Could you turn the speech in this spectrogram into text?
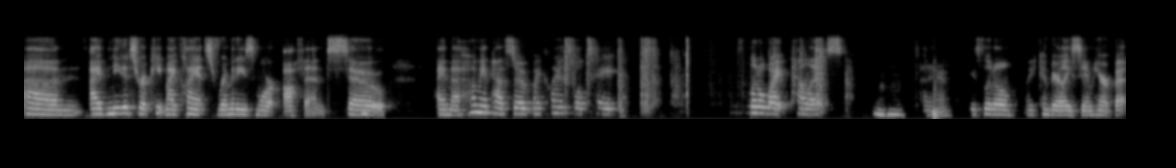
um, I've needed to repeat my clients' remedies more often. So I'm a homeopath, so my clients will take these little white pellets. Mm-hmm. I don't know, these little, you can barely see them here, but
